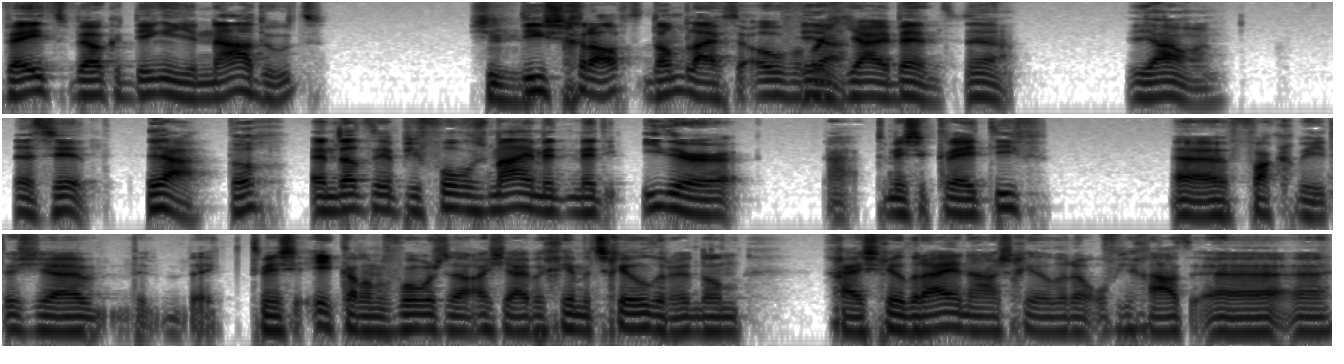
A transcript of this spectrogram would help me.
weet welke dingen je nadoet... Als je Mhm. die schrapt, dan blijft er over Ja. wat jij bent. Ja. Ja man. That's it. Ja, Toch? En dat heb je volgens mij met, met ieder, tenminste creatief eh, vakgebied. Als je, tenminste, ik kan me voorstellen, als jij begint met schilderen, dan ga je schilderijen naschilderen. Of je gaat eh, eh,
